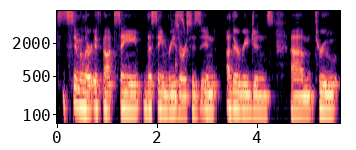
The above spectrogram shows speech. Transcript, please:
similar, if not same, the same resources in other regions um, through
